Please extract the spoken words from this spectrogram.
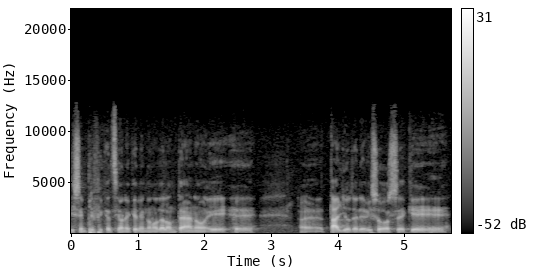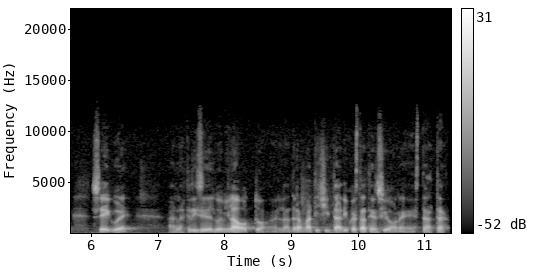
di semplificazione che vengono da lontano e eh, eh, taglio delle risorse che segue alla crisi del 2008. La drammaticità di questa tensione è stata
